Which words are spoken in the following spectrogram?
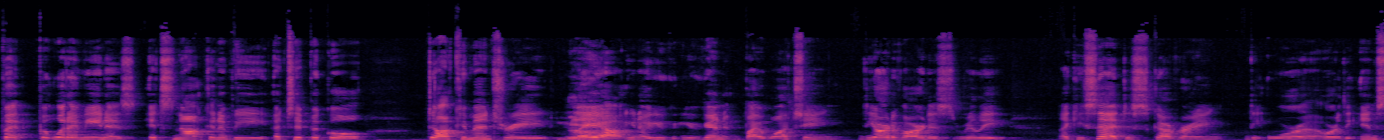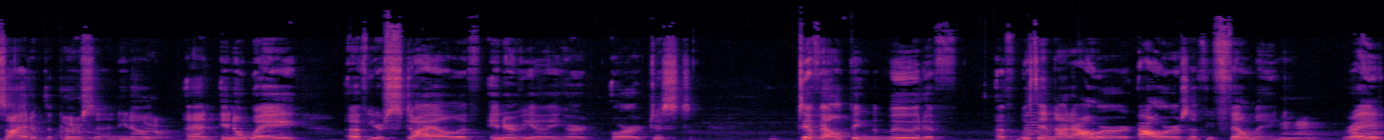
but but what I mean is it's not going to be a typical documentary No. layout. You know, you you're going to by watching the Art of Art is really like you said discovering the aura or the inside of the person, you know, Yeah. and in a way of your style of interviewing or or just developing the mood of of within that hour hours of you filming, Mm-hmm. right?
